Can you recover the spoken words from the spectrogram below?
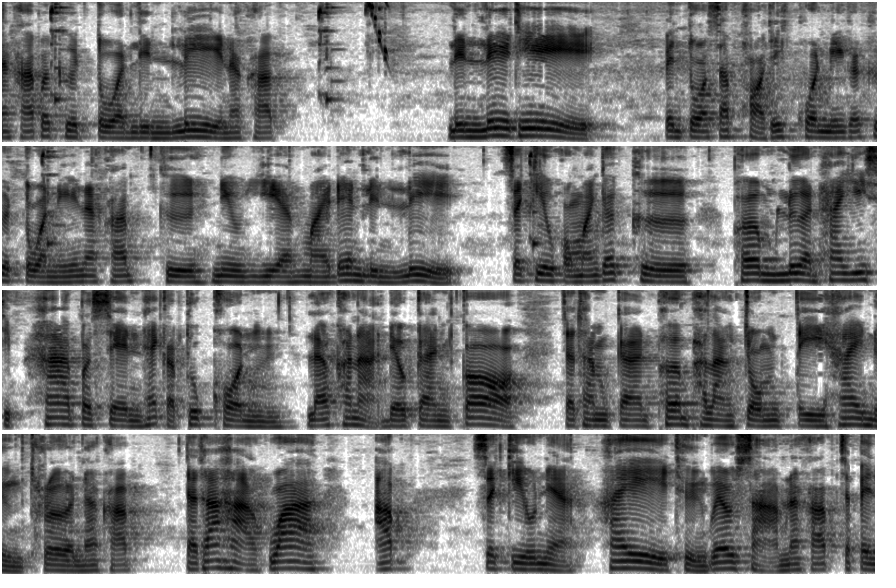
นะครับก็คือตัวลินลี่นะครับลินลี่ที่ เป็นตัวซัพพอร์ตที่ควรมีก็คือตัวนี้นะครับ คือ New Year m i d e n Lily สกิลของมันก็คือเพิ่มเลื่อนให้ 25%ให้กับทุกคน แล้วขณะเดียวกันก็จะทำการเพิ่มพลังโจมตีให้ 1 เทิร์นนะครับ แต่ถ้าหากว่าอัพสกิลเนี่ยให้ถึงเวล3นะครับ จะเป็น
